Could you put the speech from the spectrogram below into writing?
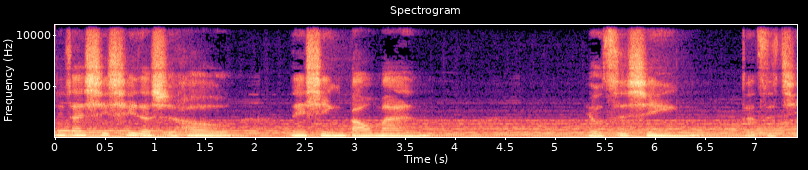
你在吸气的时候内心饱满。有自信的自己。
